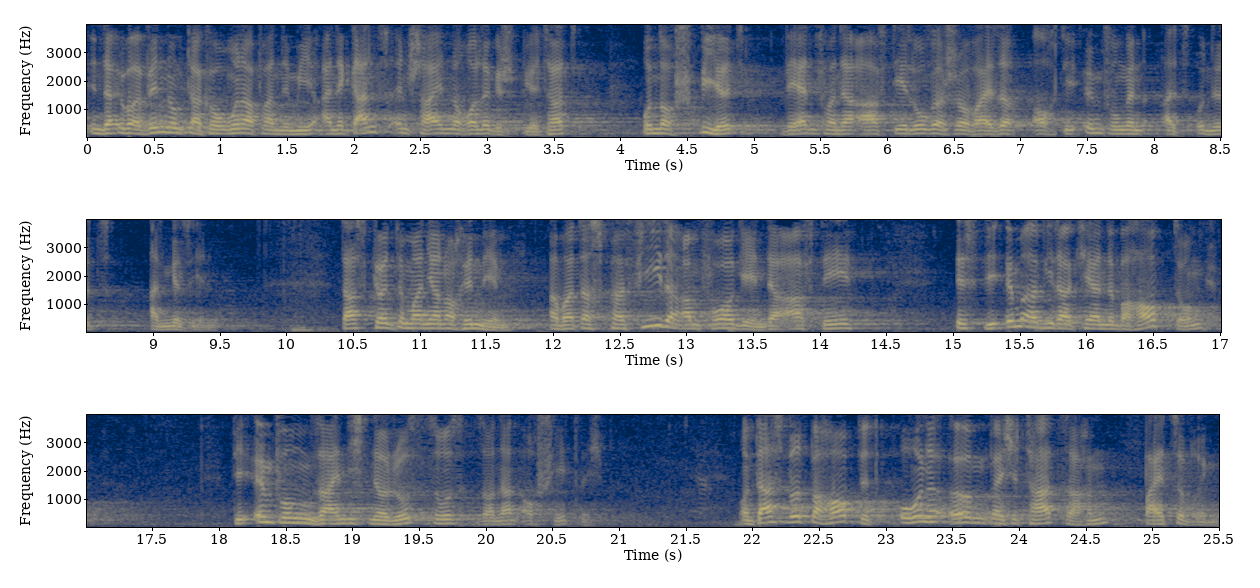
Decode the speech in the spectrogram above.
in der Überwindung der Corona-Pandemie eine ganz entscheidende Rolle gespielt hat und noch spielt, werden von der AfD logischerweise auch die Impfungen als unnütz angesehen. Das könnte man ja noch hinnehmen. Aber das perfide am Vorgehen der AfD ist die immer wiederkehrende Behauptung, die Impfungen seien nicht nur lustlos, sondern auch schädlich. Und das wird behauptet, ohne irgendwelche Tatsachen beizubringen.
